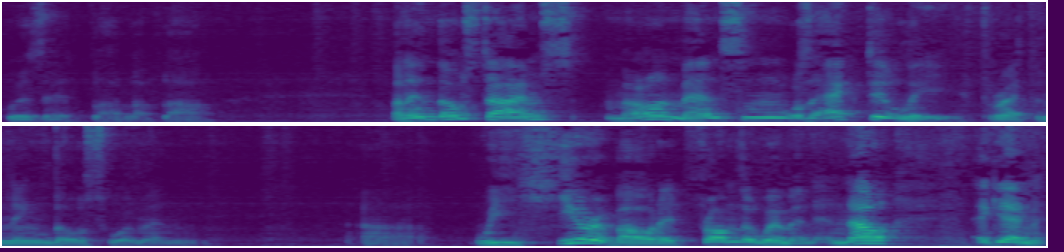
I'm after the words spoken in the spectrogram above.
who is it? Blah blah blah. But in those times, Marilyn Manson was actively threatening those women. Uh, we hear about it from the women, and now, again,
